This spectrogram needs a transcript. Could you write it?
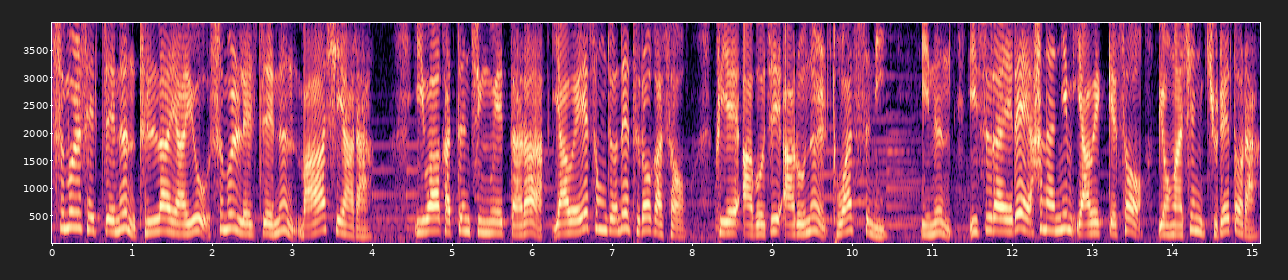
스물셋째는 들라야요 스물넷째는 마아시아라 이와 같은 직무에 따라 야외의 성전에 들어가서 그의 아버지 아론을 도왔으니 이는 이스라엘의 하나님 야외께서 명하신 규례더라.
